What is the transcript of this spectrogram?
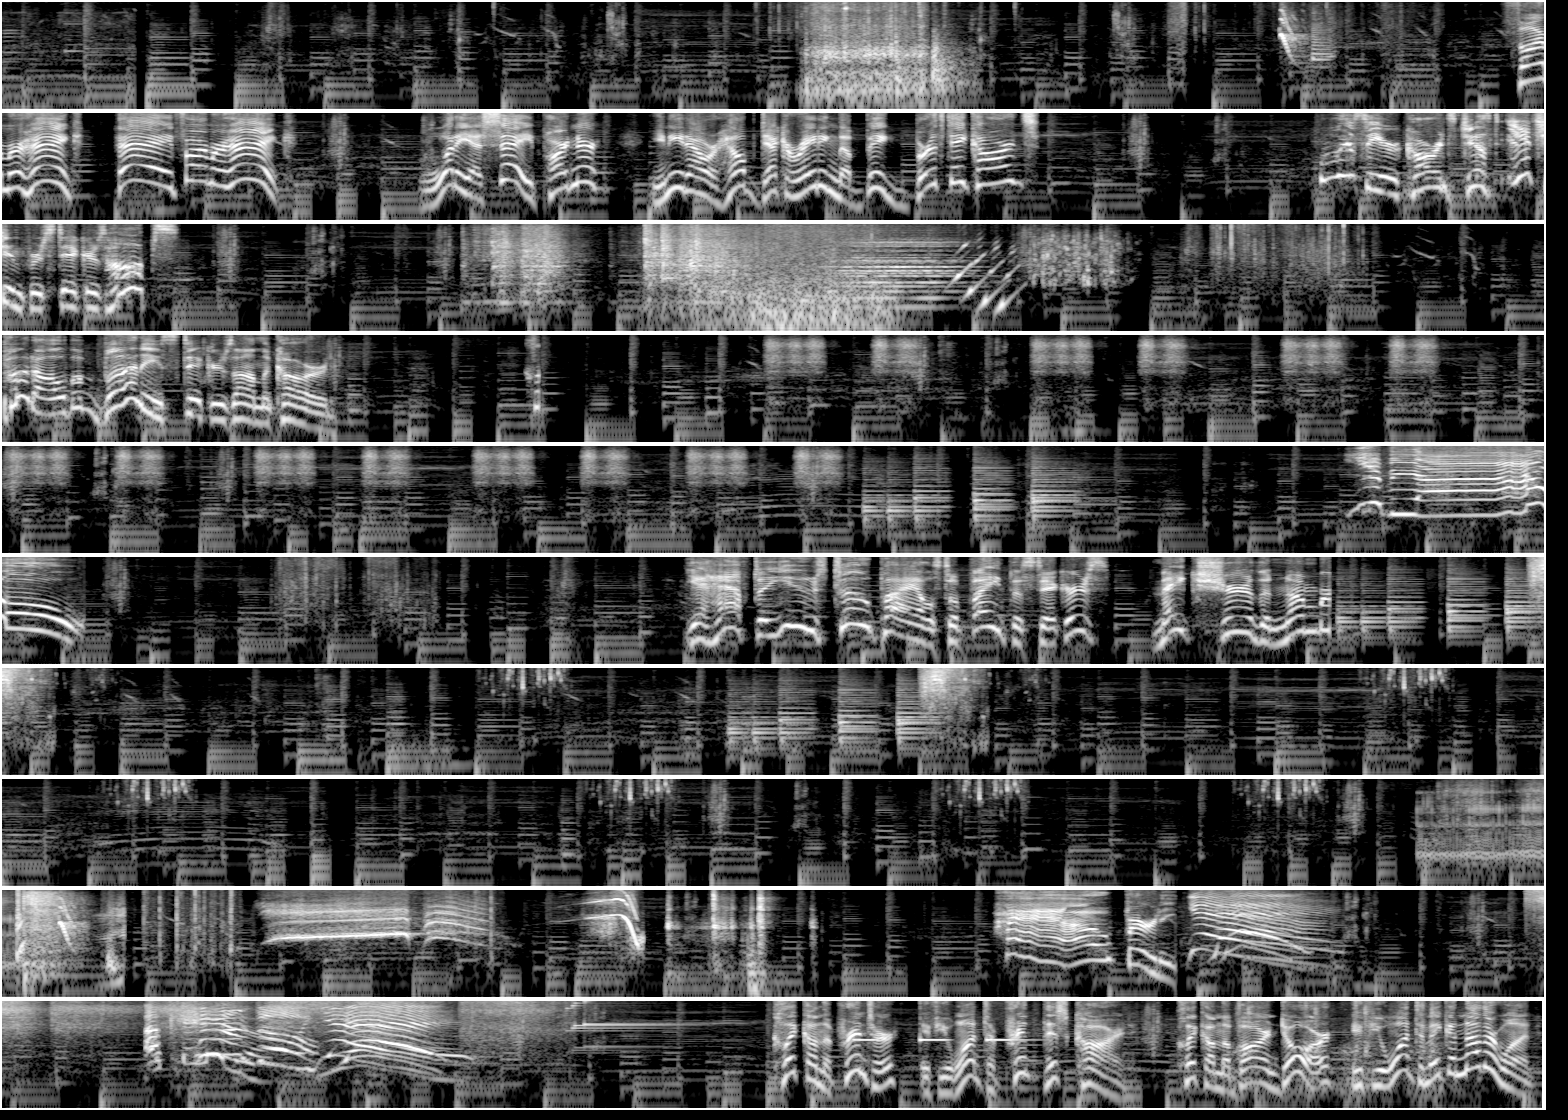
Farmer Hank! Hey, Farmer Hank! What do you say, partner? You need our help decorating the big birthday cards? This here card's just itching for stickers, Hops. Put all the bunny stickers on the card. You have to use two pails to paint the stickers. Make sure the number... How pretty! Yay! A candle! Yay! Click on the printer if you want to print this card. Click on the barn door if you want to make another one.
